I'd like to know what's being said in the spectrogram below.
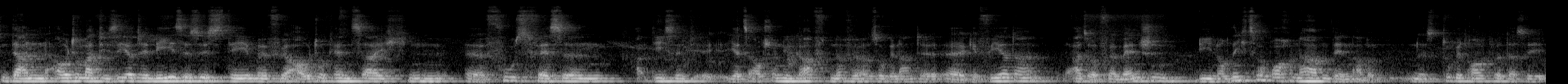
dann automatisierte Lesesysteme für Autokennzeichen, äh, Fußfesseln, die sind jetzt auch schon in Kraft ne, für sogenannte äh, Gefährder, also für Menschen, die noch nichts verbrochen haben, denen aber es zugetraut wird, dass sie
